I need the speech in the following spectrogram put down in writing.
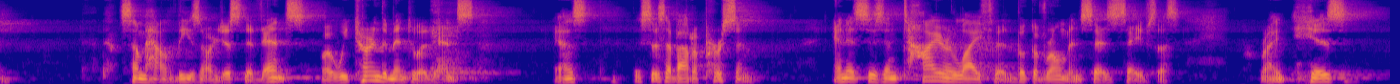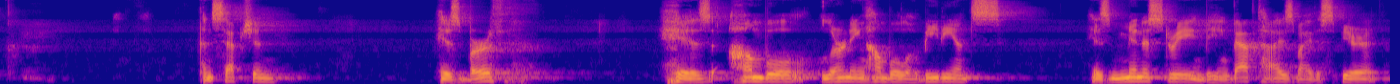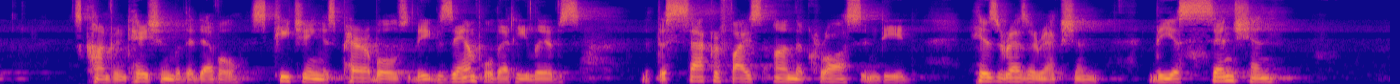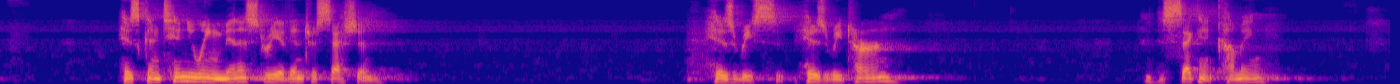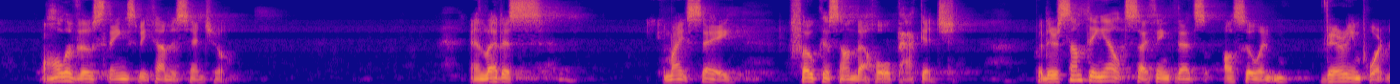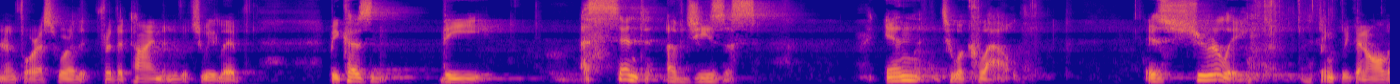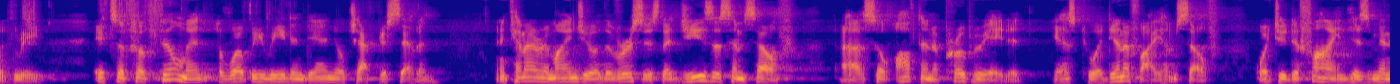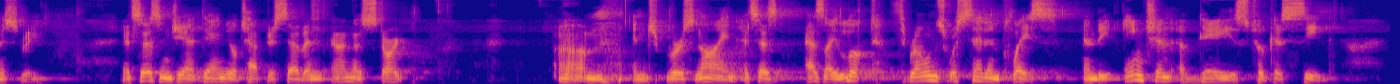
Somehow these are just events, or we turn them into events. Yes, this is about a person. And it's his entire life that the book of Romans says saves us, right? His conception, his birth, his humble learning, humble obedience, his ministry and being baptized by the Spirit, his confrontation with the devil, his teaching, his parables, the example that he lives, the sacrifice on the cross, indeed, his resurrection, the ascension, his continuing ministry of intercession, his, re- his return, his second coming, all of those things become essential. And let us, you might say, focus on the whole package. But there's something else I think that's also very important for us for the, for the time in which we live. Because the ascent of Jesus into a cloud is surely, I think we can all agree, it's a fulfillment of what we read in Daniel chapter 7. And can I remind you of the verses that Jesus himself uh, so often appropriated, yes, to identify himself or to define his ministry? It says in Daniel chapter 7, and I'm going to start um, in verse 9. It says, As I looked, thrones were set in place, and the Ancient of Days took his seat.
